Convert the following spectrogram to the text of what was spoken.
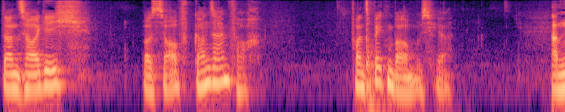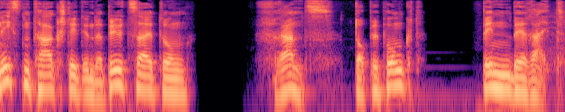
Dann sage ich, pass auf, ganz einfach. Franz Beckenbauer muss her. Am nächsten Tag steht in der Bildzeitung Franz Doppelpunkt, bin bereit.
